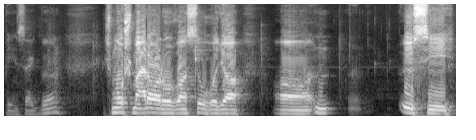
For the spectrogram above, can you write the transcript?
pénzekből. És most már arról van szó, hogy a, a őszi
